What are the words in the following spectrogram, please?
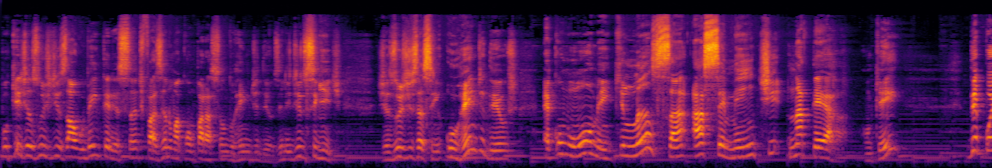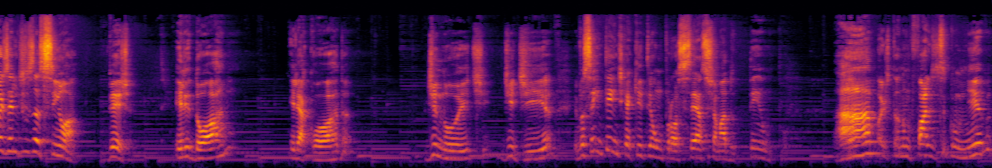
porque Jesus diz algo bem interessante fazendo uma comparação do reino de Deus. Ele diz o seguinte: Jesus diz assim: o reino de Deus é como um homem que lança a semente na terra, ok? Depois ele diz assim: ó, veja, ele dorme, ele acorda, de noite, de dia, e você entende que aqui tem um processo chamado tempo. Ah, pastor, não fale isso comigo,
